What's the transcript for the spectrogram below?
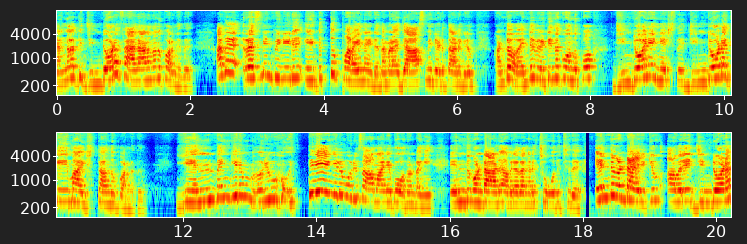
ഞങ്ങളൊക്കെ ജിൻഡോയുടെ ഫാനാണെന്നാണ് പറഞ്ഞത്. അത് റസ്മിൻ പിന്നീട് എടുത്തു പറയുന്നുണ്ട്. നമ്മുടെ ജാസ്മിന്റെ അടുത്താണെങ്കിലും കണ്ടോ എന്റെ വീട്ടിൽ നിന്നൊക്കെ വന്നപ്പോൾ ജിൻഡോനെ അന്വേഷിച്ചത്. ജിൻഡോയുടെ ഗെയിമാ ഇഷ്ടമെന്ന് പറഞ്ഞത്. എന്തെങ്കിലും ഒരു ഇത്തിരിയെങ്കിലും ഒരു സാമാന്യ ബോധം ഉണ്ടെങ്കിൽ എന്തുകൊണ്ടാണ് അവരതങ്ങനെ ചോദിച്ചത്? എന്തുകൊണ്ടായിരിക്കും അവർ ജിൻഡോയുടെ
